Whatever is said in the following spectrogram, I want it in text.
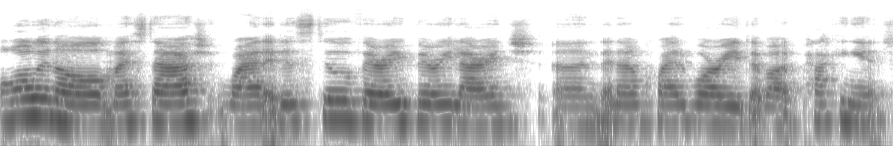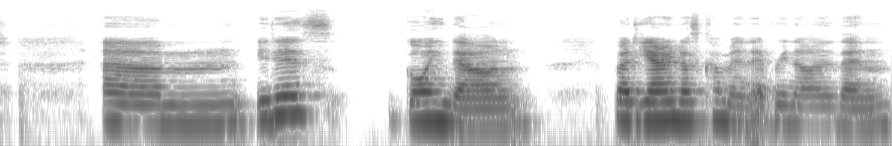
all in all, my stash, while it is still very, very large and, and I'm quite worried about packing it, um, it is going down but yarn does come in every now and then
